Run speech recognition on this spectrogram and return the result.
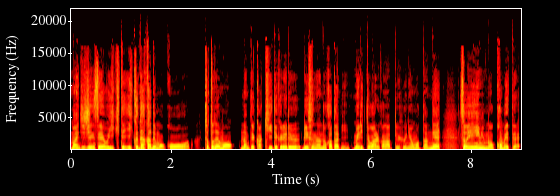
毎日人生を生きていく中でも、こう、ちょっとでも、なんていうか、聞いてくれるリスナーの方にメリットがあるかなっていうふうに思ったんで、そういう意味も込めて、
